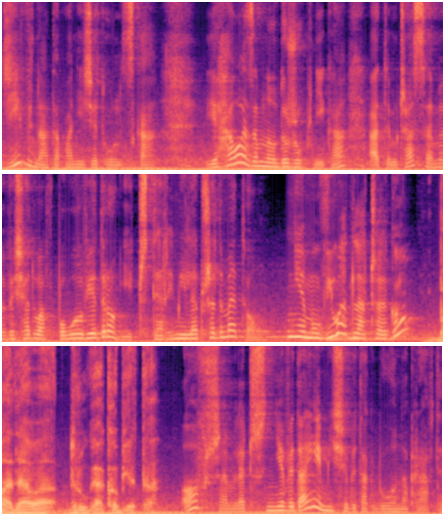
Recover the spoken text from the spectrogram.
Dziwna ta pani Zietulska. Jechała ze mną do żupnika, a tymczasem wysiadła w połowie drogi, cztery mile przed metą. Nie mówiła dlaczego? Badała druga kobieta. Owszem, lecz nie wydaje mi się, by tak było naprawdę.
